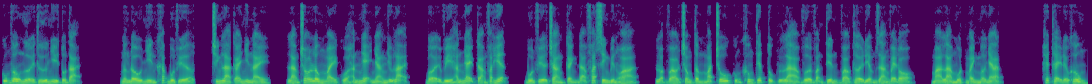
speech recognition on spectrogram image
cũng vô người thứ nhì tồn tại. Ngần đầu nhìn khắp bốn phía, chính là cái nhìn này, làm cho lông mày của hắn nhẹ nhàng nhữ lại, bởi vì hắn nhạy cảm phát hiện, bốn phía tràng cảnh đã phát sinh biến hóa, lọt vào trong tầm mắt chỗ cũng không tiếp tục là vừa vặn tiến vào thời điểm dáng vẻ đó, mà là một mảnh mờ nhạt. Hết thể đều không.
